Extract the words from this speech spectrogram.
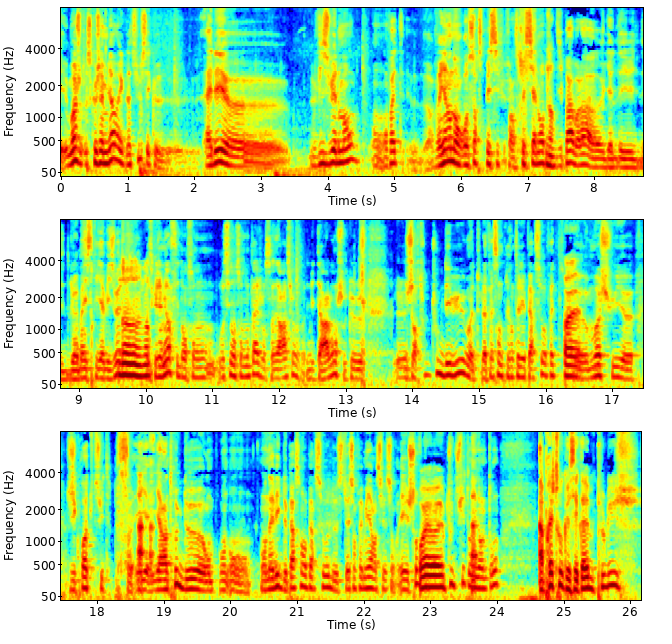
et moi, je- ce que j'aime bien avec là-dessus, c'est que elle est euh, visuellement, en, en fait, rien n'en ressort spécifique, enfin spécialement. Tu te dis pas, voilà, euh, il y a des, des- de la maestria visuelle. non, non, non. Mais Ce que j'aime bien, c'est dans son, aussi dans son montage, dans sa narration. Littéralement, je trouve que, genre, tout, tout le début, moi, toute la façon de présenter les persos, en fait, Ouais. moi, je suis, j'y crois tout de suite. Il Ah, y, a- il y a un truc de, on, on, on- on navigue de perso en perso, de situation familière en situation. Et je trouve Ouais, que ouais. tout de suite, on Ah. est dans le ton. Après, je trouve que c'est quand même plus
